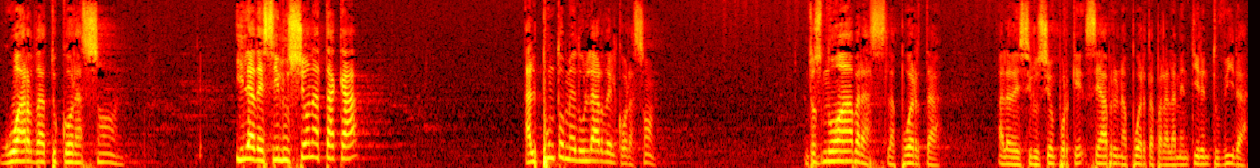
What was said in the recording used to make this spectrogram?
Guarda tu corazón. Y la desilusión ataca al punto medular del corazón. Entonces no abras la puerta a la desilusión porque se abre una puerta para la mentira en tu vida.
